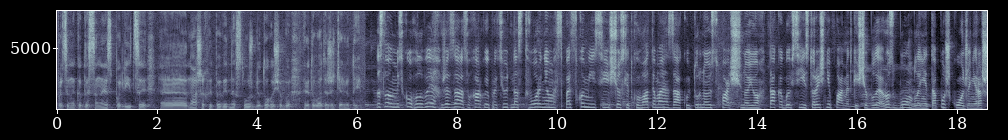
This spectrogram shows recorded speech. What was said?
працівника ДСНС, поліції, е, наших відповідних служб для того, щоб рятувати життя людей. За словами міського голови, вже зараз у Харкові працюють над створенням спецкомісії, що слідкуватиме за культурною спадщиною, так аби всі історичні пам'ятки, що були розбомблені та пошкоджені рашистами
